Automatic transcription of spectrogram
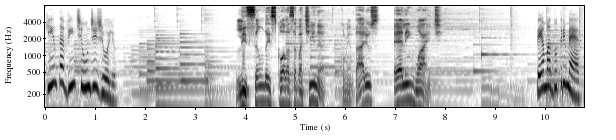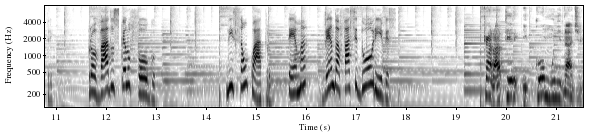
quinta, 21 de julho. Lição da Escola Sabatina. Comentários: Ellen White. Tema do trimestre: Provados pelo fogo. Lição 4. Tema: Vendo a face do ourives. Caráter e comunidade.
